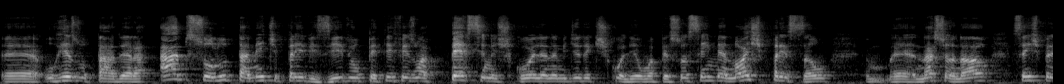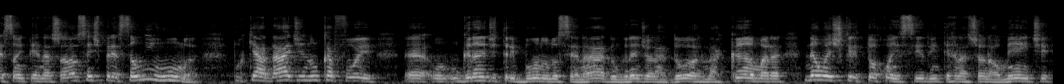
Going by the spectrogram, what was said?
É, o resultado era absolutamente previsível. O PT fez uma péssima escolha na medida que escolheu uma pessoa sem menor expressão é, nacional, sem expressão internacional, sem expressão nenhuma. Porque Haddad nunca foi é, um, grande tribuno no Senado, um grande orador na Câmara, não é escritor conhecido internacionalmente,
